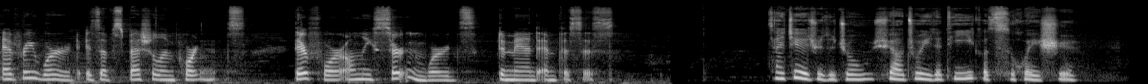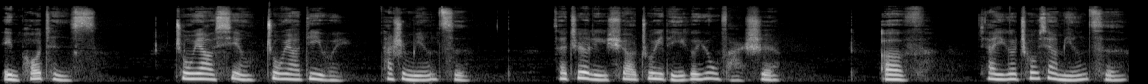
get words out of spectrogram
every word is of special importance. Therefore, only certain words demand emphasis. 在这个句子中，需要注意的第一个词汇是 importance，重要性、重要地位，它是名词。在这里需要注意的一个用法是 of 加一个抽象名词，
